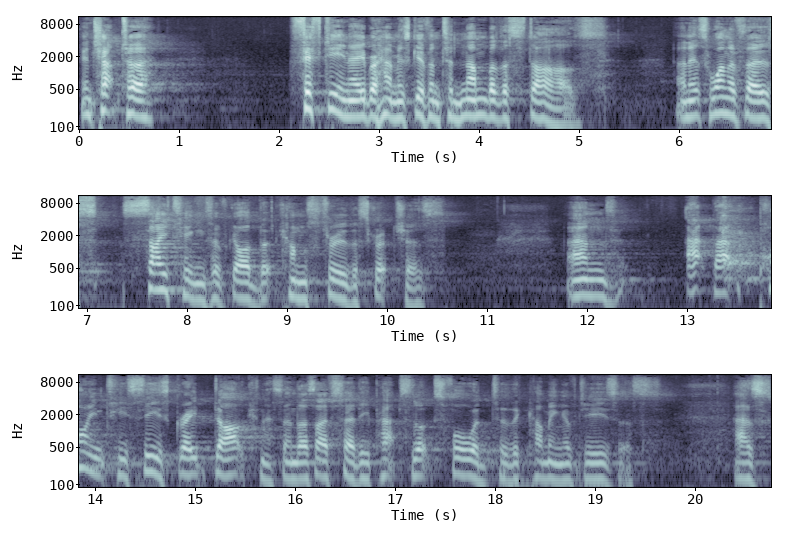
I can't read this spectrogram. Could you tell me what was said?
in chapter 15, Abraham is given to number the stars. And it's one of those sightings of God that comes through the scriptures. And at that point, he sees great darkness. And as I've said, he perhaps looks forward to the coming of Jesus as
